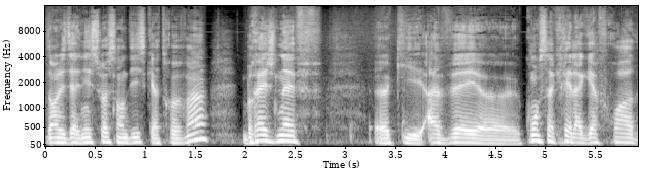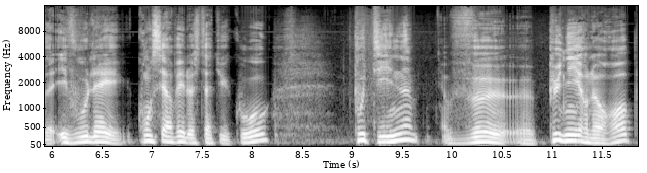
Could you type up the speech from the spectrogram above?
dans les années 70-80. Brejnev, euh, qui avait euh, consacré la guerre froide et voulait conserver le statu quo, Poutine veut euh, punir l'Europe,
